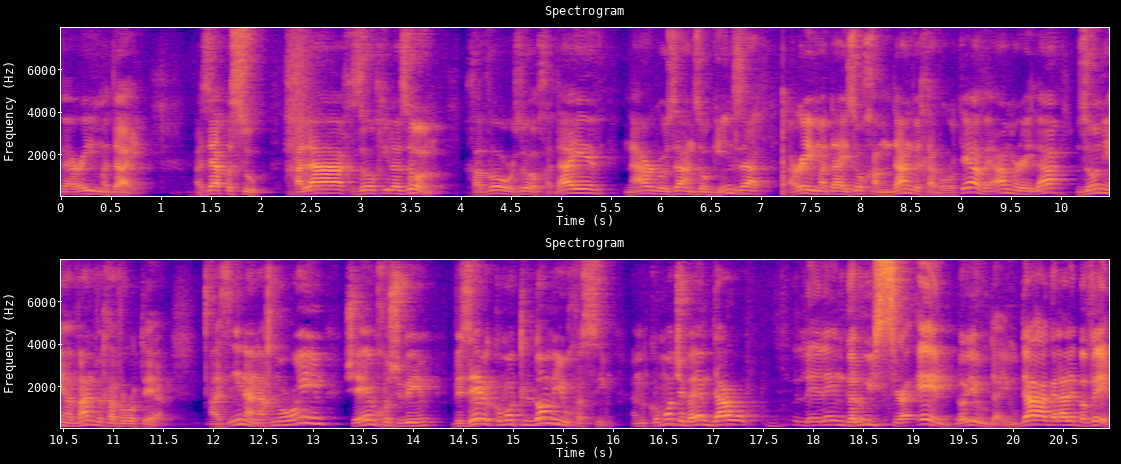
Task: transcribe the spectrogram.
וערי מדי. אז זה הפסוק, חלך זו חילזון, חבור זו חדייב, נהר גוזן זו גינזק, ערי מדי זו חמדן וחברותיה, ועמרי לה זו ניהוון וחברותיה. אז הנה אנחנו רואים שהם חושבים, וזה מקומות לא מיוחסים, המקומות שבהם דרו, אליהם גלו ישראל, לא יהודה, יהודה גלה לבבל,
